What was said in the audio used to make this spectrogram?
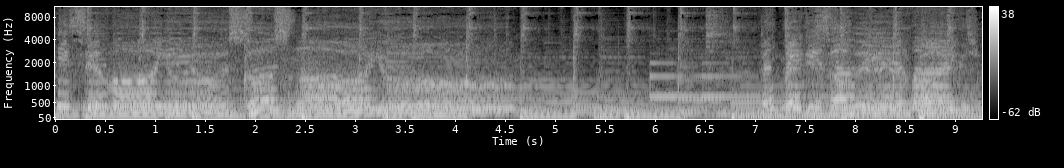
під сивою сосною. Ведмеді заливають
